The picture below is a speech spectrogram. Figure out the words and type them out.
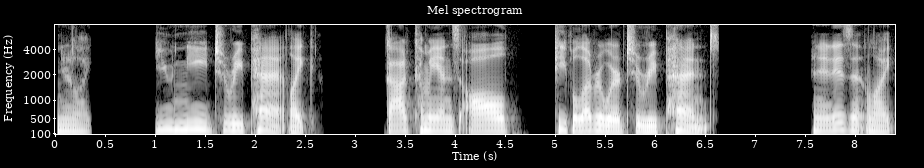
and you're like, you need to repent, like God commands all people everywhere to repent. And it isn't like,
